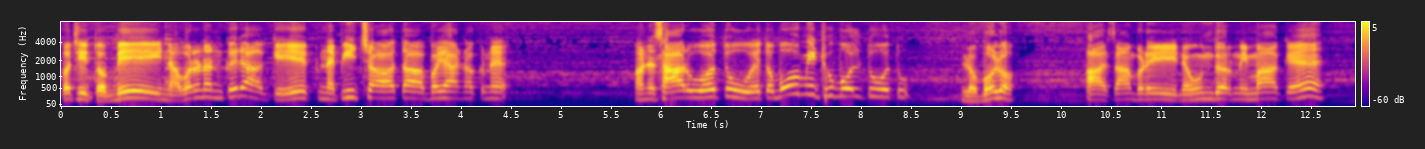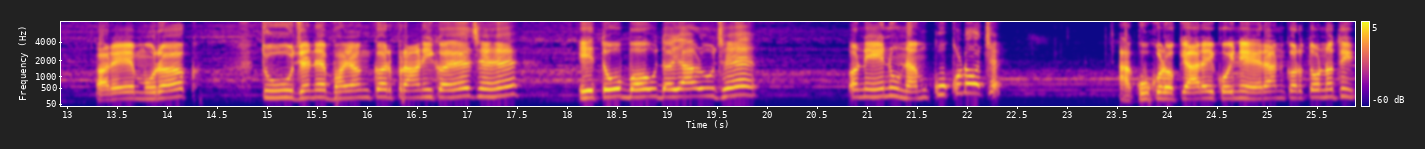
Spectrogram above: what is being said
પછી તો બે ના વર્ણન કર્યા કે એકને પીછા હતા ભયાનક ને અને સારું હતું, એ તો બહુ મીઠું બોલતું હતું. લો, બોલો. આ સાંભળીને ઉંદરની માં કે અરે મૂરખ, તું જેને ભયંકર પ્રાણી કહે છે, એ તો બહુ દયાળુ છે. અને એનું નામ કુકડો છે. આ કુકડો ક્યારેય કોઈને હેરાન કરતો નથી.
